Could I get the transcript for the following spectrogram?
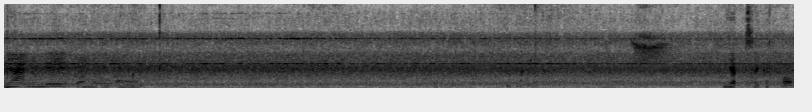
เนี่ยนั่นนี่ก็เอาออกยัดใส่กระป๋อง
